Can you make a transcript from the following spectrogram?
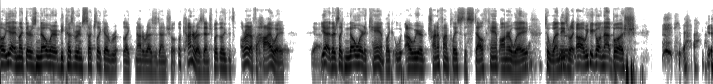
Oh yeah, and like there's nowhere because we're in such like a like not a residential, well, kind of residential, but like it's right off the highway. Yeah. Yeah, there's like nowhere to camp. Like we, uh, we were trying to find places to stealth camp on our way to Wendy's. We're like, oh, we could go in that bush. Yeah.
